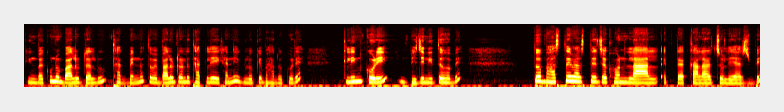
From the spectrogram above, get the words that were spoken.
কিংবা কোনো বালু টালু থাকবে না। তবে বালু টালু থাকলে এখানে এগুলোকে ভালো করে ক্লিন করেই ভেজে নিতে হবে। তো ভাজতে ভাজতে যখন লাল একটা কালার চলে আসবে,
